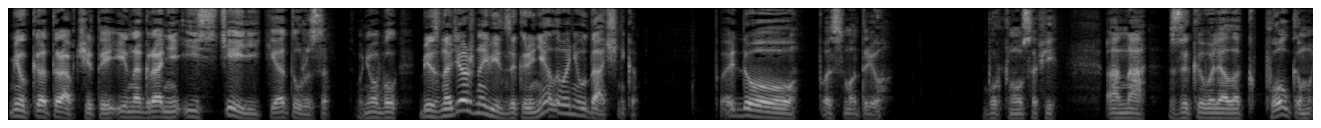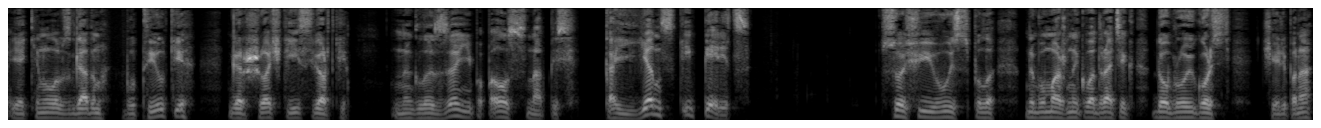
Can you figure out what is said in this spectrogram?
мелкотравчатый и на грани истерики от ужаса. У него был безнадежный вид закоренелого неудачника. — Пойду посмотрю, — буркнула Софи. Она заковыляла к полкам и окинула взглядом бутылки, горшочки и свертки. На глаза ей попалась надпись «Кайенский перец». София высыпала на бумажный квадратик добрую горсть. Череп она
